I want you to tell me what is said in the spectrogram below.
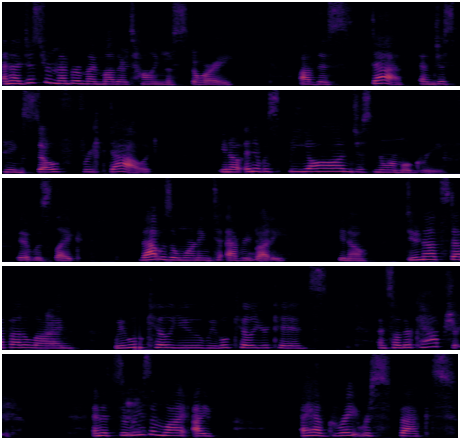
And I just remember my mother telling the story of this death and just being so freaked out, you know, and it was beyond just normal grief. It was like, that was a warning to everybody, you know, do not step out of line. We will kill you. We will kill your kids. And so they're captured. And it's the reason why I I have great respect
